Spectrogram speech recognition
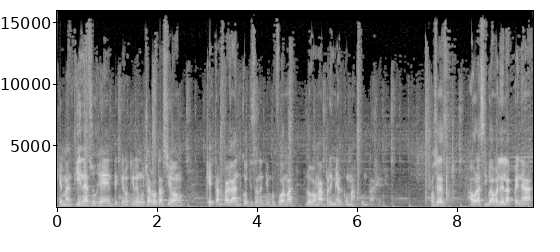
que mantiene a su gente, que no tiene mucha rotación, que están pagando y cotizando en tiempo y forma, lo van a premiar con más puntaje. Entonces, ahora sí va a valer la pena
